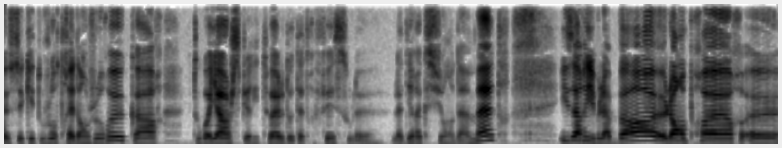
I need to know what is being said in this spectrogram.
euh, ce qui est toujours très dangereux car tout voyage spirituel doit être fait sous la direction d'un maître. Ils arrivent là-bas, l'empereur euh,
